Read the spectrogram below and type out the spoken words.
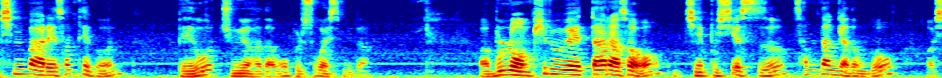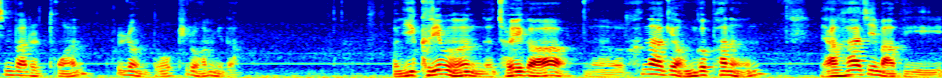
신발의 선택은 매우 중요하다고 볼 수가 있습니다. 물론 필요에 따라서 GFCS 3단계 아동도 신발을 통한 훈련도 필요합니다. 이 그림은 저희가 어, 흔하게 언급하는 양하지 마비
